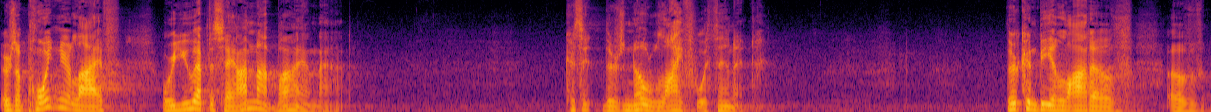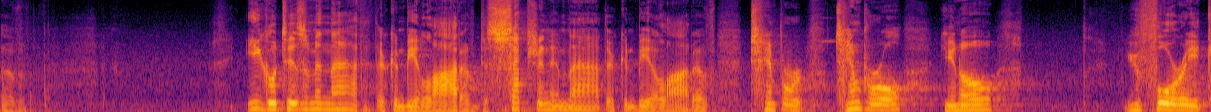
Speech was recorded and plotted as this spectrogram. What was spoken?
There's a point in your life where you have to say, I'm not buying that. Because there's no life within it. There can be a lot of, of, of egotism in that. There can be a lot of deception in that. There can be a lot of tempor- temporal you know, euphoric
